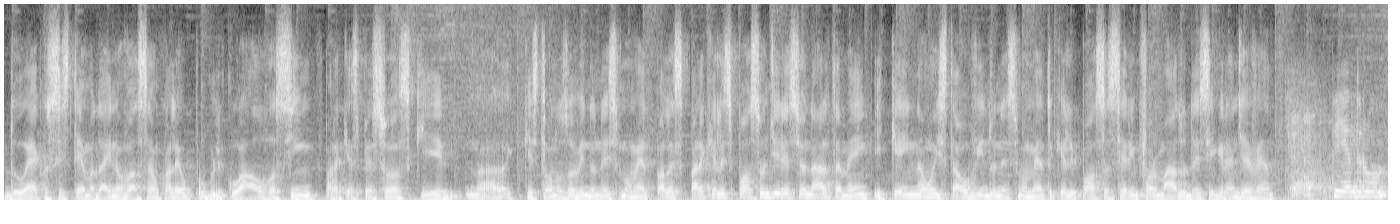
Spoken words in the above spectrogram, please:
do, ecossistema da inovação, qual é o público-alvo, assim, para que as pessoas que, na, que estão nos ouvindo nesse momento, para, para que eles possam direcionar também, e quem não está ouvindo nesse momento, que ele possa ser informado desse grande evento. Pedro,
